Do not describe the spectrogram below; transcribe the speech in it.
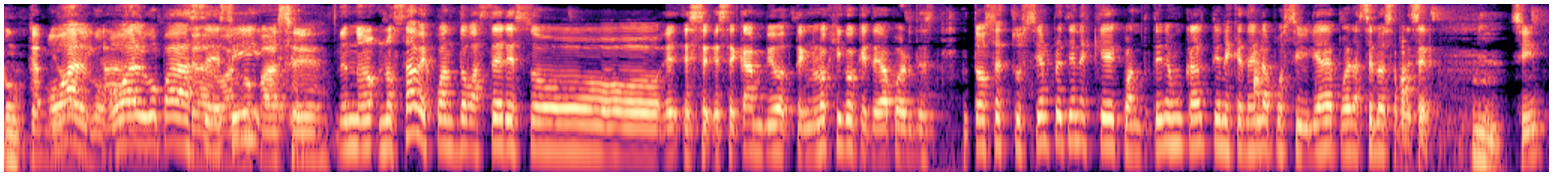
un cambio. O algo, radical, o algo pase, claro, sí. algo pase. No, no sabes cuándo va a ser eso, e- ese, ese cambio tecnológico que te va a poder... des- Entonces tú siempre tienes que, cuando tienes un canal, tienes que tener la posibilidad de poder hacerlo desaparecer. ¿Sí?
